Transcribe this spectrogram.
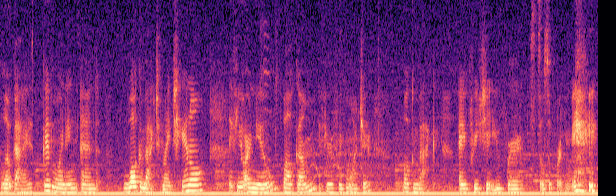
Hello guys, good morning and welcome back to my channel. If you are new, welcome. If you're a frequent watcher, welcome back. I appreciate you for still supporting me.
